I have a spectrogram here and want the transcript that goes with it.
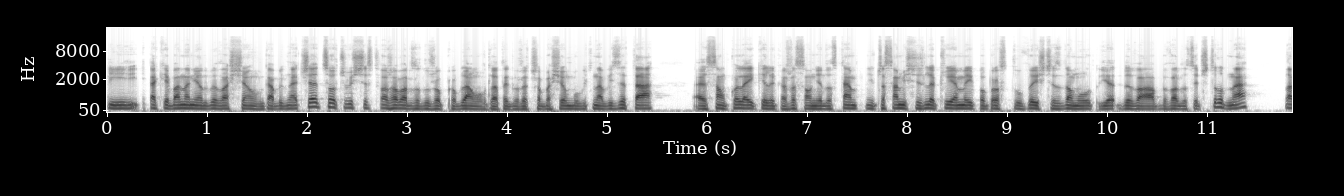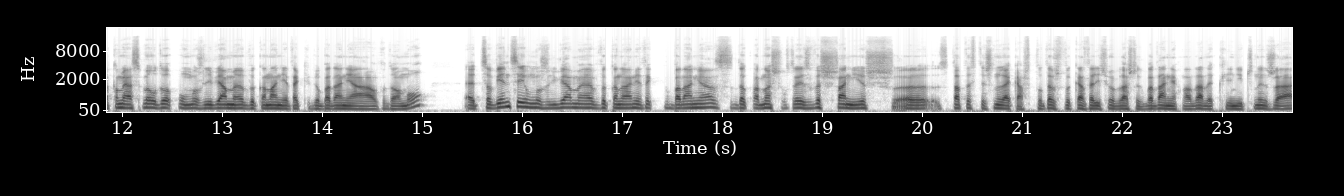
i takie badanie odbywa się w gabinecie, co oczywiście stwarza bardzo dużo problemów, dlatego że trzeba się umówić na wizytę, e, są kolejki, lekarze są niedostępni, czasami się źle czujemy i po prostu wyjście z domu bywa, bywa dosyć trudne. natomiast my umożliwiamy wykonanie takiego badania w domu. E, Co więcej, umożliwiamy wykonanie takiego badania z dokładnością, która jest wyższa niż e, statystyczny lekarz. To też wykazaliśmy w naszych badaniach na danych klinicznych, że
